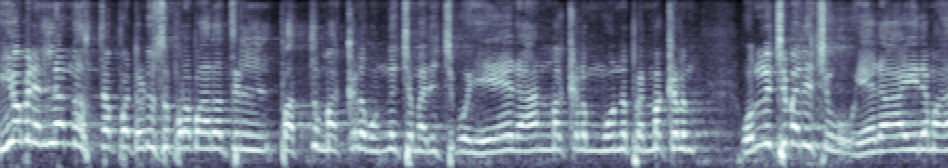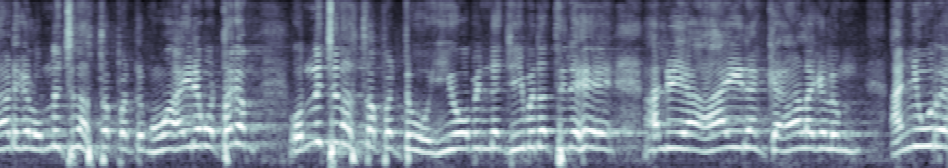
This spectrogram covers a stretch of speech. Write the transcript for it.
യോബിനെല്ലാം നഷ്ടപ്പെട്ട ഒരു സുപ്രഭാതത്തിൽ പത്ത് മക്കളും ഒന്നിച്ച് മരിച്ചുപോയി. ഏഴ് ആൺമക്കളും മൂന്ന് പെൺമക്കളും ഒന്നിച്ച് മരിച്ചു. ഏഴായിരം ആടുകൾ ഒന്നിച്ച് നഷ്ടപ്പെട്ടു. മൂവായിരം ഒട്ടകം ഒന്നിച്ച് നഷ്ടപ്പെട്ടു. യോബിന്റെ ജീവിതത്തിലെ അല്ലെങ്കിൽ ആയിരം കാളകളും അഞ്ഞൂറ്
